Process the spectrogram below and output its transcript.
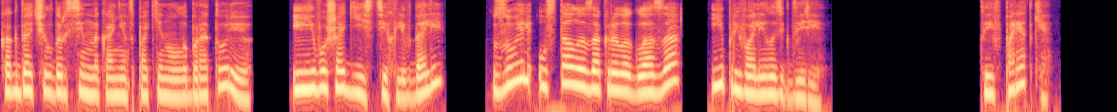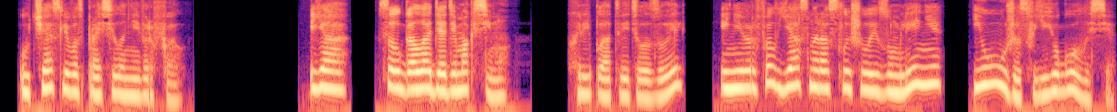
Когда Чилдерсин наконец покинул лабораторию, и его шаги стихли вдали, Зуэль устало закрыла глаза и привалилась к двери. «Ты в порядке?» — участливо спросила Неверфелл. «Я солгала дяде Максиму», — хрипло ответила Зуэль, и Неверфелл ясно расслышала изумление и ужас в ее голосе.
